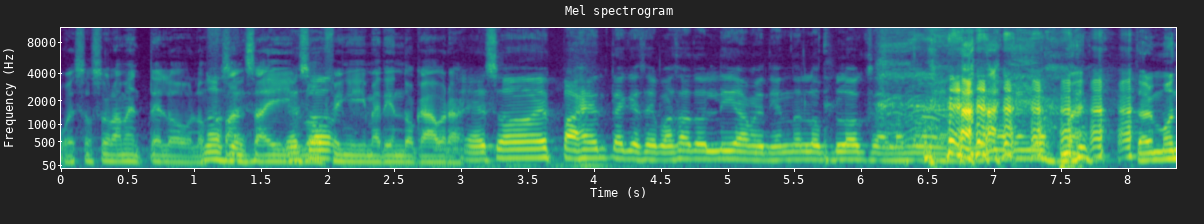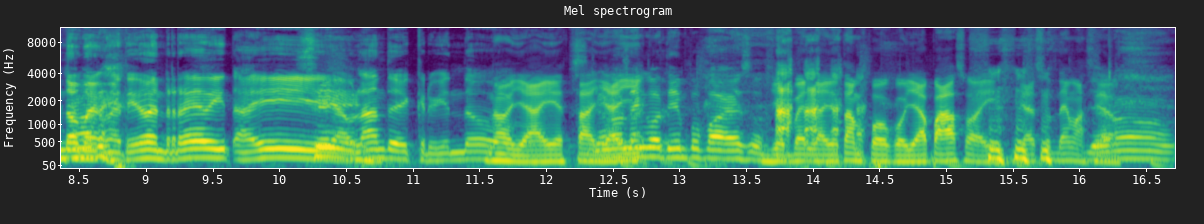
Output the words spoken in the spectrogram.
o eso solamente los fans ahí eso, y metiendo cabras. Eso es para gente que se pasa todo el día metiendo en los blogs hablando de. todo el mundo metido en Reddit ahí hablando y escribiendo. No, ya ahí está. yo no tengo tiempo para eso. Yo, es verdad, yo tampoco. Ya paso ahí. Ya eso es demasiado.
